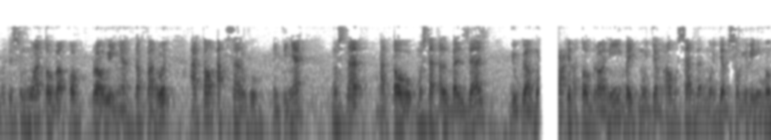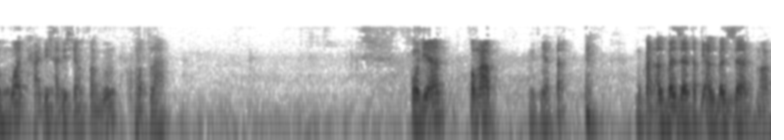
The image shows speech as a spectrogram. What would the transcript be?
berarti semua tobakoh perawinya tafarud atau aksarhum. Intinya Musnad atau Musnad Al-Bazzaz juga Mu'jam atau Brani baik Mu'jam Awsat dan Mu'jam Sogir ini memuat hadis-hadis yang fardul mutlak. Kemudian, oh maaf, ini ternyata bukan Al-Bazzar tapi Al-Bazzar. Maaf,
